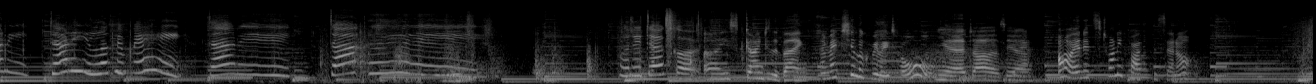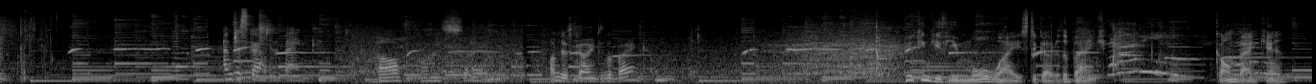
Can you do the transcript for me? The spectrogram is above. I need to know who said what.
Speaker 1: Daddy, Daddy, look at me. Daddy, Daddy. Where did Dad go?
Speaker 2: Uh, oh, he's going to the bank.
Speaker 3: It makes you look really tall.
Speaker 2: Yeah, it does, yeah.
Speaker 3: Oh, and it's 25% off.
Speaker 4: I'm just going to the bank.
Speaker 5: Oh, Half price sale. I'm just going to the bank.
Speaker 6: Who can give you more ways to go to the bank?
Speaker 1: Daddy.
Speaker 6: CommBank can.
